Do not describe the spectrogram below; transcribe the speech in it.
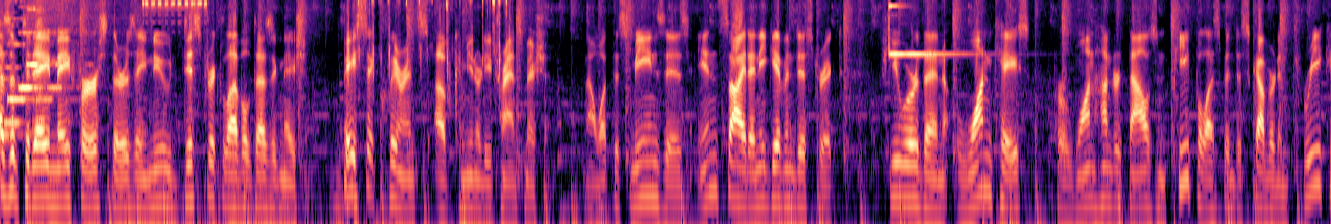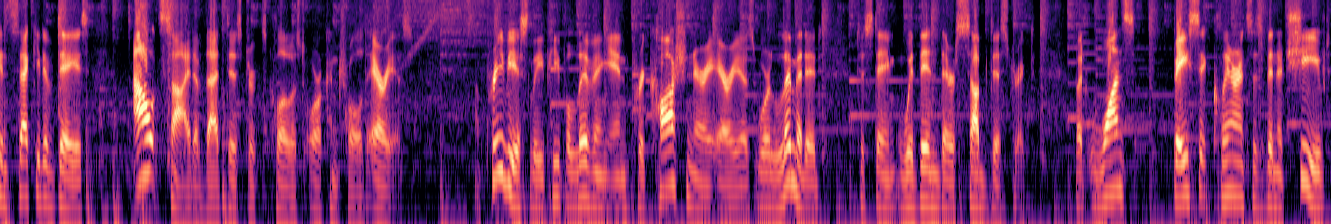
As of today, May 1st, there is a new district level designation, basic clearance of community transmission. Now what this means is inside any given district, fewer than one case per 100,000 people has been discovered in three consecutive days outside of that district's closed or controlled areas. Now, previously, people living in precautionary areas were limited to staying within their sub-district. But once basic clearance has been achieved,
